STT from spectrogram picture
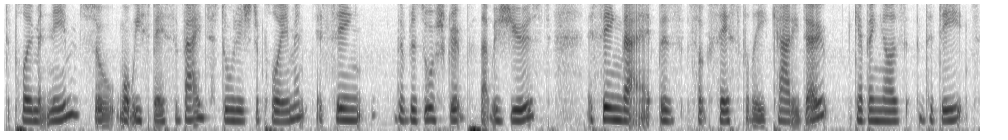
deployment name, so what we specified, storage deployment. It's saying the resource group that was used. It's saying that it was successfully carried out, giving us the date.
